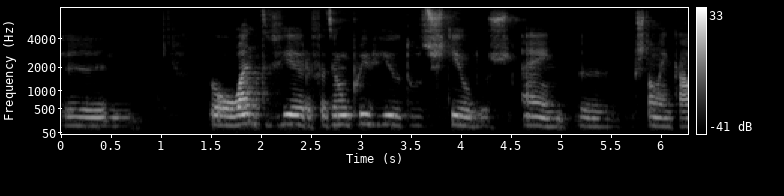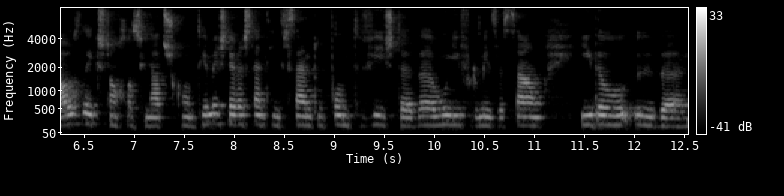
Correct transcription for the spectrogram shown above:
eh, ou antever, fazer um preview dos estilos em, que estão em causa e que estão relacionados com o tema. Isto é bastante interessante do ponto de vista da uniformização e da, da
